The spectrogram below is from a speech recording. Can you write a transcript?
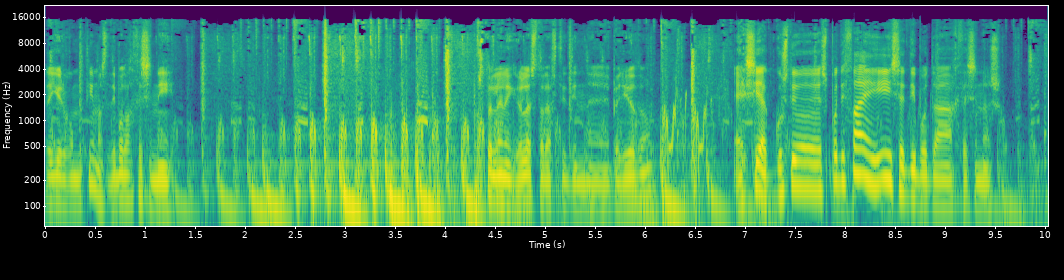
Ρε Γιώργο μου τι είμαστε τίποτα χθεσινή το λένε κιόλας τώρα αυτή την ε, περίοδο. Εσύ ακούς το Spotify ή είσαι τίποτα χθεσινός; Πάμε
